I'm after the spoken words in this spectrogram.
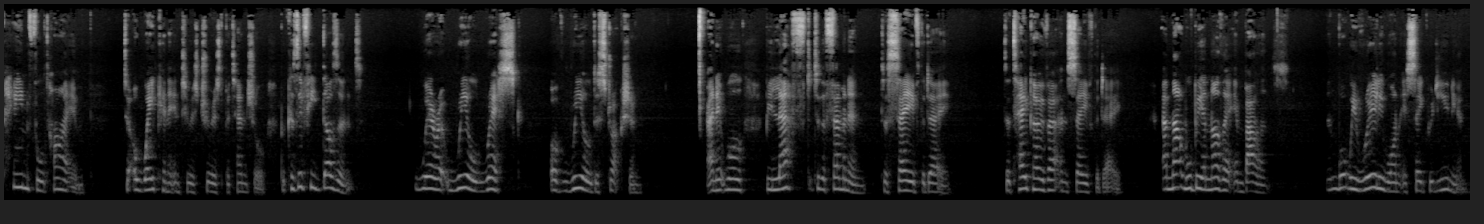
painful time to awaken into his truest potential. Because if he doesn't, we're at real risk of real destruction and it will be left to the feminine to save the day, to take over and save the day. And that will be another imbalance. And what we really want is sacred union.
